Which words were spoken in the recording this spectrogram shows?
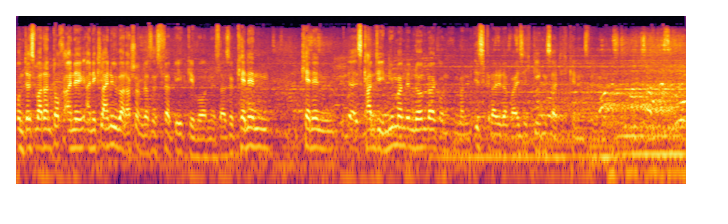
und das war dann doch eine, eine kleine Überraschung, dass es Verbeek geworden ist. Also kennen, kennen, es kannte ihn niemand in Nürnberg und man ist gerade dabei, sich gegenseitig kennenzulernen.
